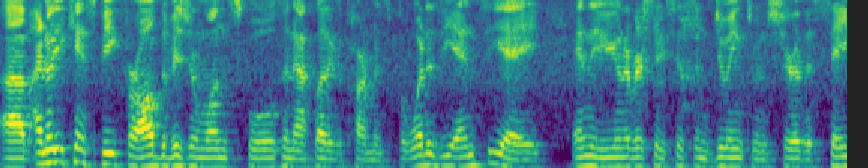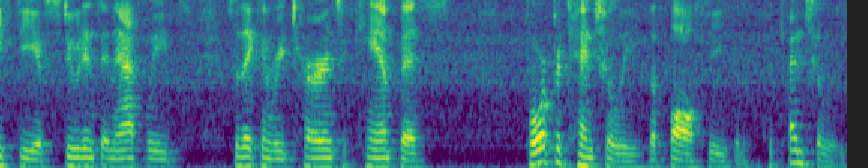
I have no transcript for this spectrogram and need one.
Um, I know you can't speak for all Division One schools and athletic departments, but what is the NCAA and the university system doing to ensure the safety of students and athletes so they can return to campus for potentially the fall season? Potentially.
